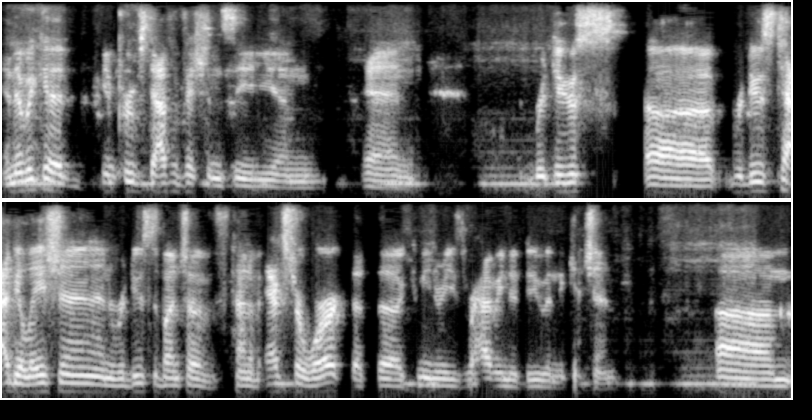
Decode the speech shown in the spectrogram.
and then we could improve staff efficiency and and reduce uh, reduce tabulation and reduce a bunch of kind of extra work that the communities were having to do in the kitchen. Um,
